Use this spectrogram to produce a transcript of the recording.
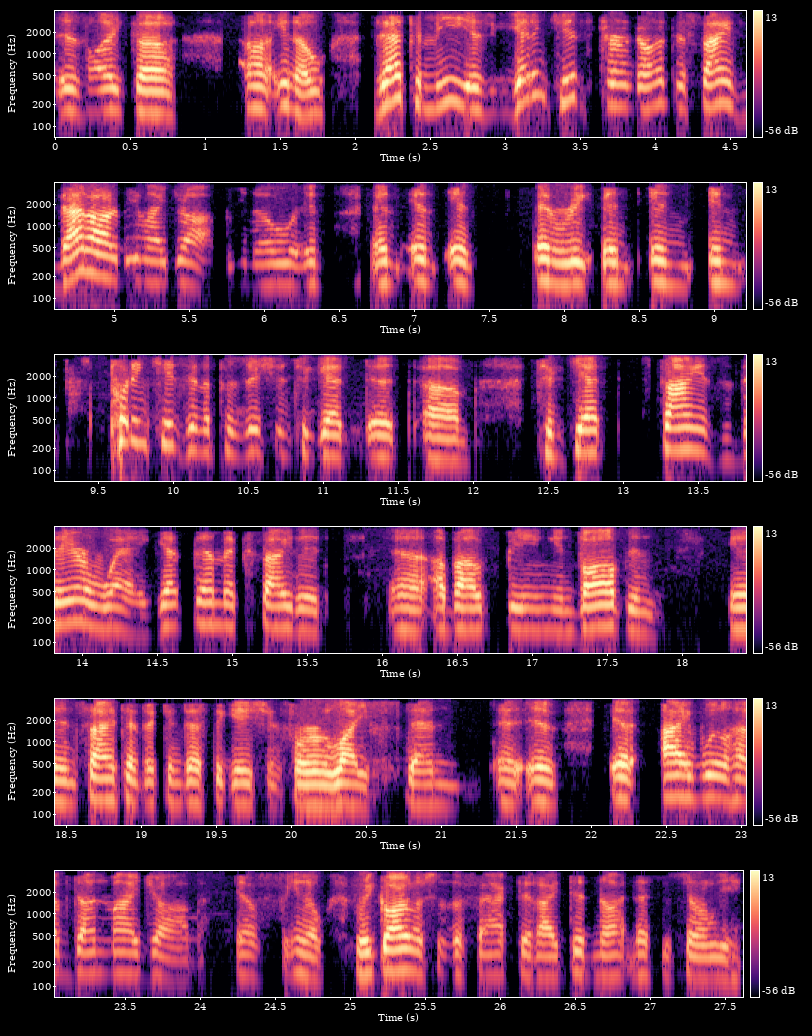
is like, uh, uh, you know, that to me is getting kids turned on to science. That ought to be my job, you know, and and and and and re, and, in and putting kids in a position to get uh, um, to get science their way, get them excited uh, about being involved in in scientific investigation for life, then uh, if, if I will have done my job. If you know, regardless of the fact that I did not necessarily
